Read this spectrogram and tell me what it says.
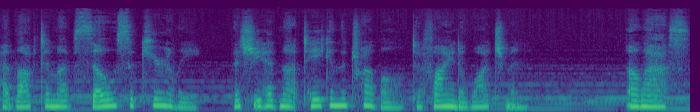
had locked him up so securely that she had not taken the trouble to find a watchman. Alas,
